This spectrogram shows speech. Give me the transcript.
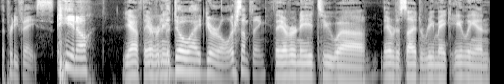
the pretty face. you know, Yeah, if they ever need the doe-eyed girl or something. if they ever need to uh they ever decide to remake Alien,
